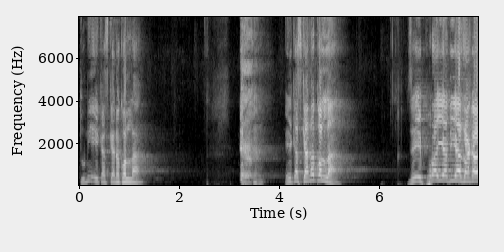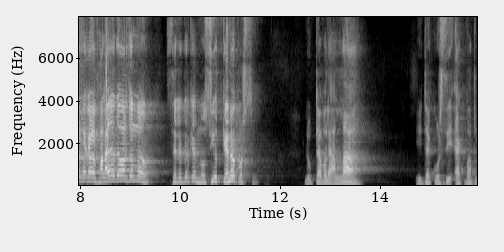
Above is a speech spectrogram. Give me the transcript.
তুমি এই কাজ কেন করলা? এই কাজ কেন করলা? যে এই পুরাইয়া দিয়া জায়গায় জায়গায় ফালাইয়া দেওয়ার জন্য ছেলেদেরকে নসিহত কেন করছ? লোকটা বলে, আল্লাহ, এটা করছি একমাত্র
